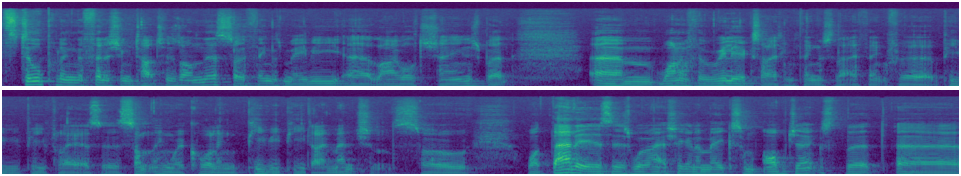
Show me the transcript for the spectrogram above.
still putting the finishing touches on this, so things may be uh, liable to change, but um, one of the really exciting things that I think for PvP players is something we're calling PvP dimensions. So what that is, is we're actually going to make some objects that, uh,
